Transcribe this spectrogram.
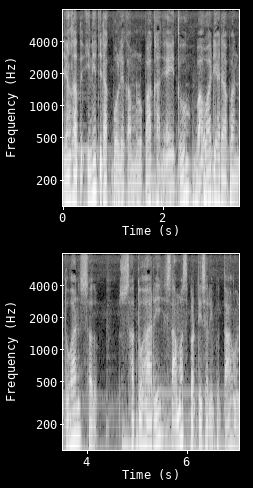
yang satu ini tidak boleh kamu lupakan yaitu bahwa di hadapan Tuhan satu, satu hari sama seperti seribu tahun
